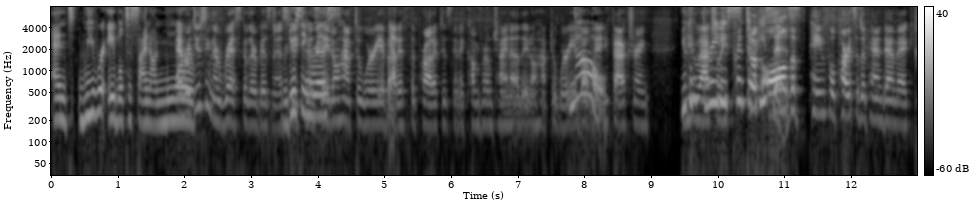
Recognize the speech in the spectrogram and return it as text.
And we were able to sign on more. And reducing the risk of their business. Reducing because risk. They don't have to worry about Yep. if the product is going to come from China. They don't have to worry No. about manufacturing. You can 3D actually print the took all the painful parts of the pandemic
